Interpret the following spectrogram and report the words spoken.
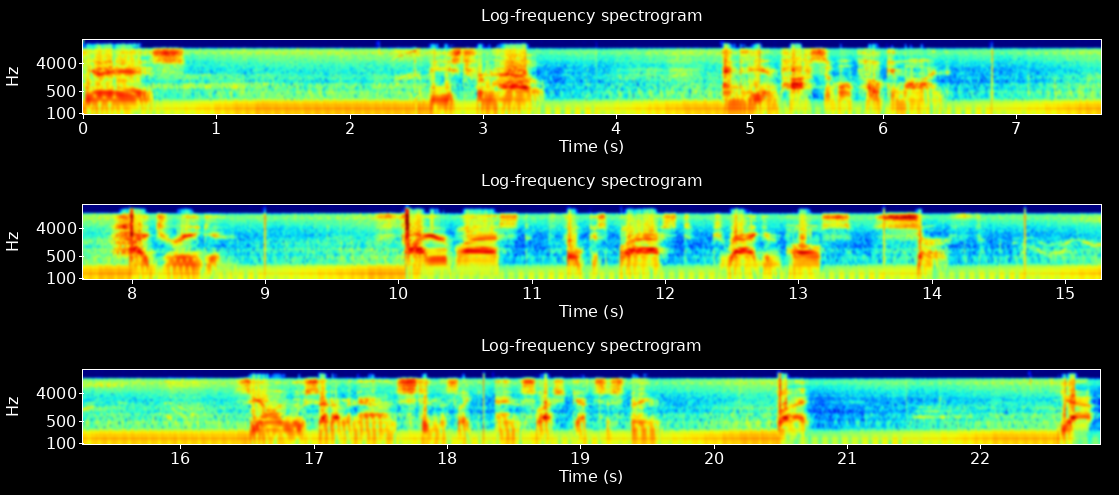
here it is. The Beast from Hell. And the impossible Pokemon. Hydreigon. Fire Blast, Focus Blast, Dragon Pulse, Surf the only moveset I've announced in this like N slash Ghetsis thing. But yep.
